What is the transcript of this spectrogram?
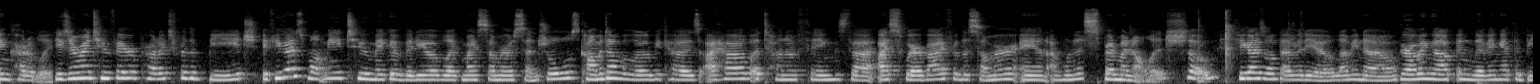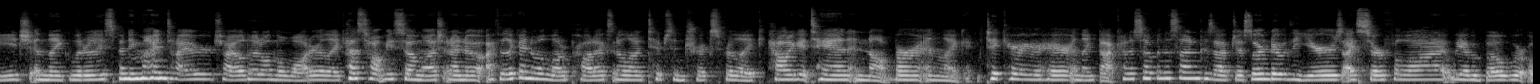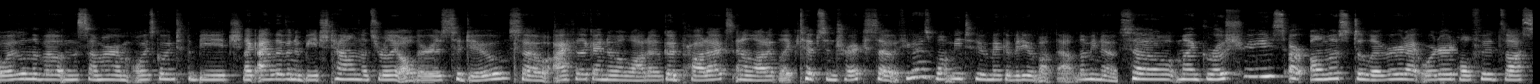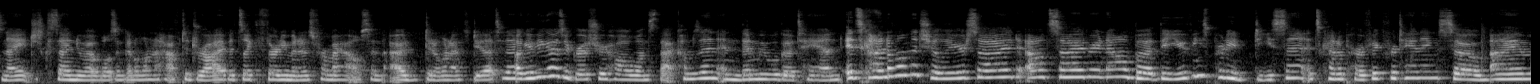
incredibly. These are my two favorite products for the beach. If you guys want me to make a video of like my summer essentials, comment down below because I have a ton of things that I swear by for the summer and I want to spread my knowledge. So if you guys want that video, let me know. Growing up and living at the beach and like literally spending my entire childhood on the water like has taught me so much and I know I feel like I know a lot of products and a lot of tips and tricks for like how to get tan and not burn and like take care of your hair and like that kind of stuff in the sun because I've just learned over the years. I surf a lot we have a boat. We're always on the boat in the summer. I'm always going to the beach. Like I live in a beach town. That's really all there is to do. So I feel like I know a lot of good products and a lot of like tips and tricks. So if you guys want me to make a video about that, let me know. So my groceries are almost delivered. I ordered Whole Foods last night just because I knew I wasn't going to want to have to drive. It's like 30 minutes from my house and I didn't want to have to do that today. I'll give you guys a grocery haul once that comes in and then we will go tan. It's kind of on the chillier side outside right now, but the UV is pretty decent. It's kind of perfect for tanning so I'm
